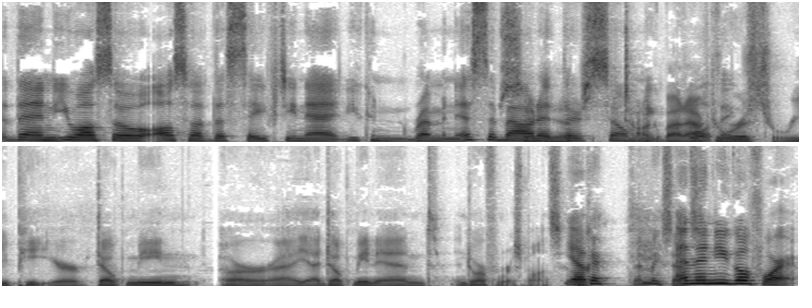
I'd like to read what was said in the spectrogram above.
then you also also have the safety net. You can reminisce about Safety it. net, There's so talk many about cool afterwards things. to repeat your dopamine or uh, yeah dopamine and endorphin response. Yep. Okay, that makes sense. And then you go for it.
